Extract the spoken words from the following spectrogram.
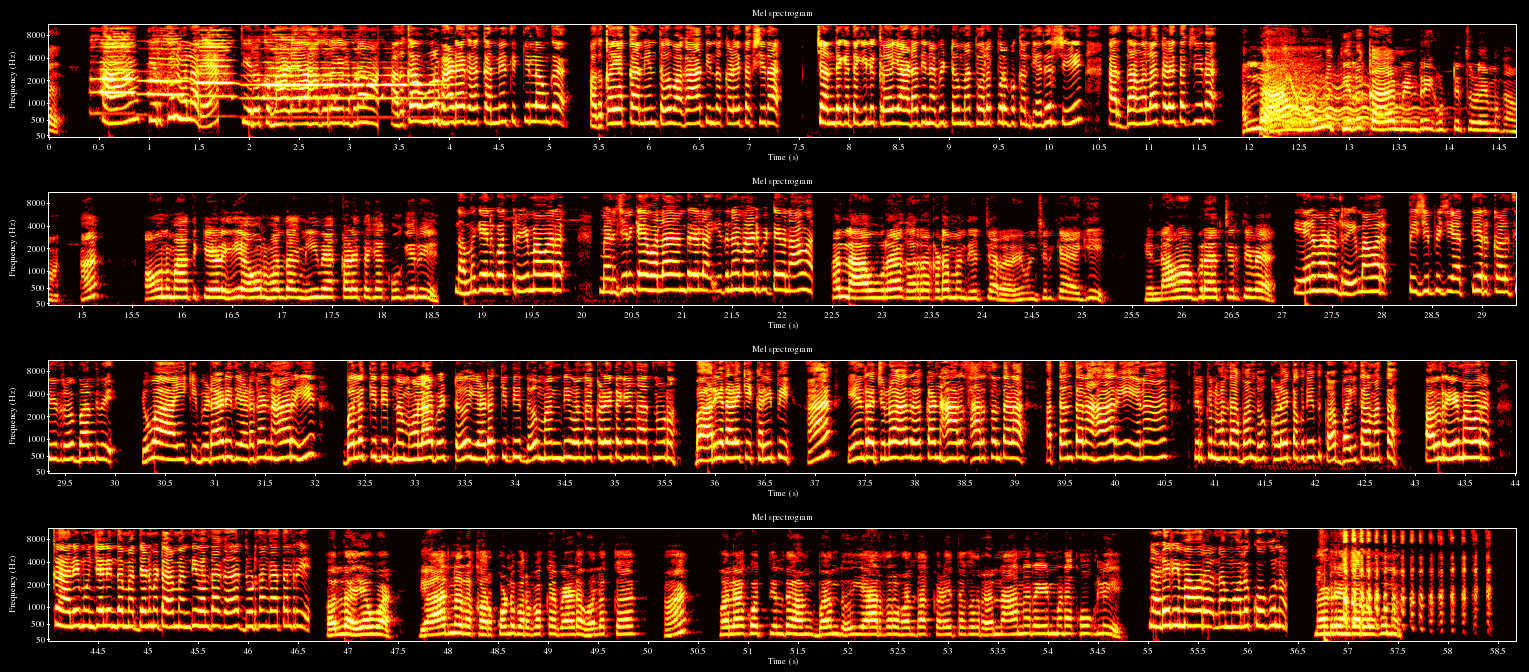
ಆ, ತಿರ್ಕನ ಹೊಲ ರೇ. ತಿರುಕ್ ಮಾಡ್ಯ ಹಗರ ಇಲ್ ಬಿಡ ಅದಕ್ಕ ಊರ್ ಭಾಡ್ಯಾಗ ಕನ್ನೆ ಸಿಕ್ಕಿಲ್ಲ ಅವಂಗ. ಅದಕ್ಕ ಯಕ್ಕ ನಿಂತು ವಗಾತಿಂದ ಕಳೆ ತಗ್ಸಿದ. ಚಂದಗೆ ತೆಗಿಲಿಕ್ರ ಎರಡ ದಿನ ಬಿಟ್ಟು ಮತ್ ಹೊಲಕ್ ಬರ್ಬೇಕಂತ ಎದರ್ಸಿ ಅರ್ಧ ಹೊಲ ಕಳೆ ತಗ್ಸಿದ. ಅಲ್ಲ ಅವನ ಅವನು ತಿರುಕ ಮಿಂಡ್ರಿಗೆ ಹುಟ್ಟಿ ಮಗ ಮಗವ ಆ? ಅವನ ಮಾತು ಕೇಳಿ ಅವನ ಹೊಲದಾಗ ನೀವ್ ಯಾಕೆ ಕಳೆ ತೆಗಿಯಕ್ ಹೋಗಿರಿ? ನಮಗೇನ್ ಗೊತ್ತ್ರಿ ಮಾವರ? ಮೆಣಸಿನಕಾಯಿ ಹೊಲ ಅಂದ್ರಲ್ಲ ಇದನ್ನ ಮಾಡ್ಬಿಟ್ಟೇವ ನಾವ. ಅಲ್ಲ ಊರಾಗ ರಗಡ ಮಂದಿ ಹೆಚ್ಚಾರ ಮೆಣಸಿನಕಾಯಿ ಆಗಿ. ಏನ್ ನಾವ ಒಬ್ರ ಹಚ್ಚಿರ್ತೀವಿ. ಏನ್ ಮಾಡೋಣ್ರಿ ಮಾವರ? ಪಿಜಿ ಪಿಜಿ ಹತ್ತಿಯರ್ ಕಳ್ಸಿದ್ರು ಬಂದ್ವಿ. ಇವ ಈಕಿ ಬಿಡಾಡಿದ ಎಡಗಣ್ಣ ಹಾರಿ ಬಲಕ್ಕಿದ್ದಿದ್ ನಮ್ ಹೊಲ ಬಿಟ್ಟು ಎಡಕ್ಕಿದ್ದಿದ್ದು ಮಂದಿ ಒಂದ ಕಳೆ ತೆಗ್ಯಂಗ ಆತ್ ನೋಡು. ಬಾರಿ ಅದಾಳಿಕಿ ಕರಿಪಿ ಹಾ ಏನ್ರ ಚಲೋ ಆದ್ರ ಕಣ್ಣ ಹಾರಸ್ ಹಾರಸ್ ಅಂತಾಳ. ಅತ್ತಂತನ ಹಾರಿ ಏನ ತಿರ್ಕನ್ ಹೊಲ್ದಾಗ ಬಂದು ಕಳೆ ತೆಗ್ದಿದ್ಕ ಬೈತಾ ಮತ್ತ ಅಲ್ರಿ ಮಾವರ ಖಾಲಿ ಮುಂಜಾಲಿಂದ ಮಧ್ಯಾಹ್ನ ಮಟ ಮಂದಿ ಹೊಲ್ದಾಗ ದುಡ್ದಂಗ ಆತಲ್ರಿ ಅಲ್ಲ ಯವ್ವ ಯಾರನ್ನಾರ ಕರ್ಕೊಂಡು ಬರ್ಬೇಕ ಬೇಡ ಹೊಲಕ್ಕ? ಆ? ಹೊಲ ಗೊತ್ತಿಲ್ದ ಹಂಗ್ ಬಂದು ಯಾರ್ದಾರ ಹೊಲದಾಗ ಕಳೆ ತೆಗದ್ರ ನಾನಾರ ಏನ್ ಮಾಡಕ್ ಹೋಗ್ಲಿ? ನಡೀರಿ ಮಾವರ ನಮ್ಮ ಹೊಲಕ್ಕೆ ಹೋಗುನು. ನಡ್ರಿ ಹಂಗಾರ ಹೋಗುನು.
